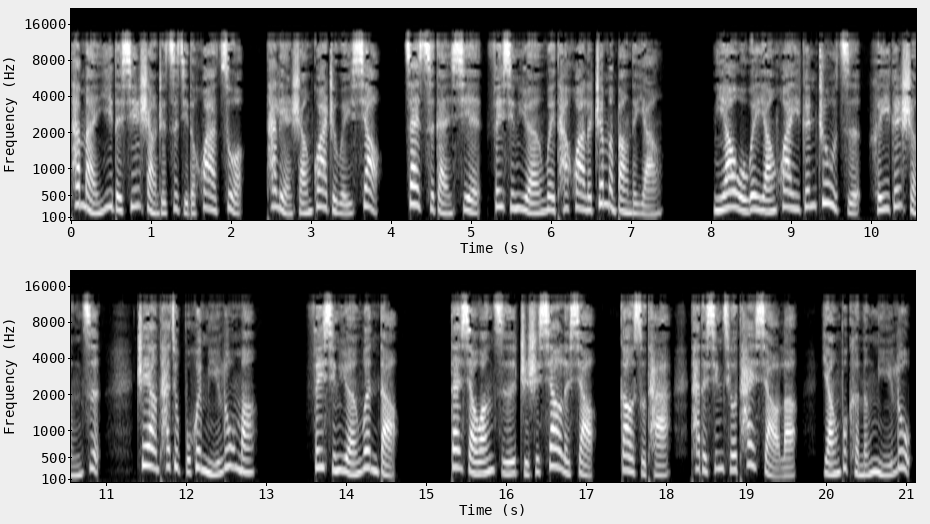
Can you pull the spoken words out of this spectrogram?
他满意的欣赏着自己的画作，他脸上挂着微笑，再次感谢飞行员为他画了这么棒的羊。你要我为羊画一根柱子和一根绳子，这样它就不会迷路吗？飞行员问道。但小王子只是笑了笑。告诉他，他的星球太小了，羊不可能迷路。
